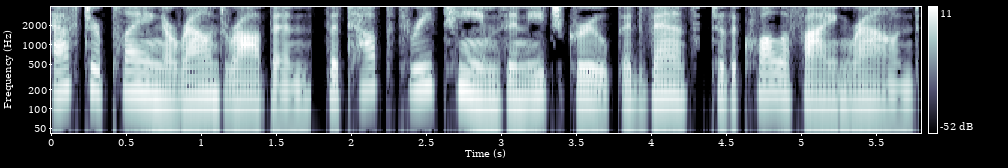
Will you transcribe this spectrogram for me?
After playing a round robin, the top three teams in each group advanced to the qualifying round.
